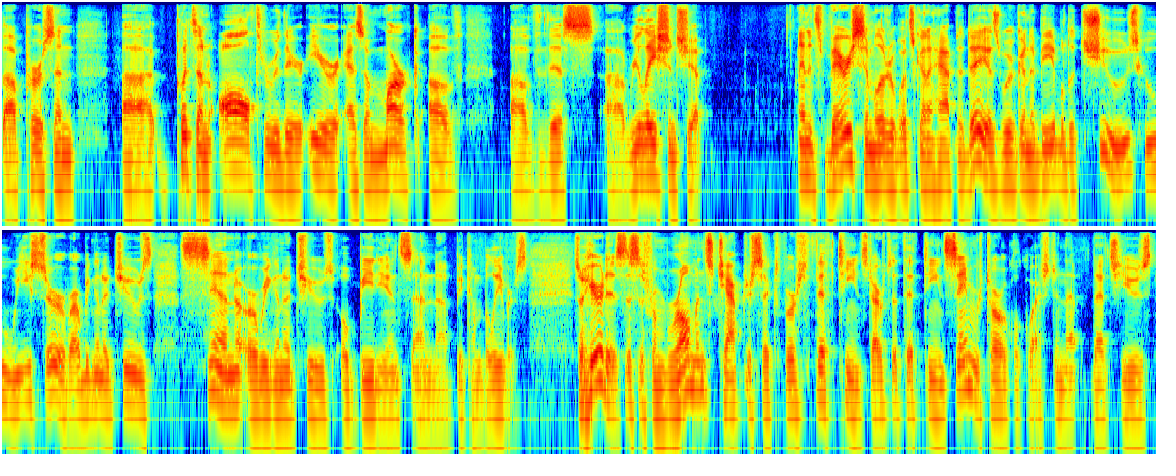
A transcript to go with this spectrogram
uh, person uh, puts an awl through their ear as a mark of, of this uh, relationship and it's very similar to what's going to happen today is we're going to be able to choose who we serve. Are we going to choose sin or are we going to choose obedience and uh, become believers? So here it is. This is from Romans chapter 6 verse 15. Starts with 15. Same rhetorical question that that's used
